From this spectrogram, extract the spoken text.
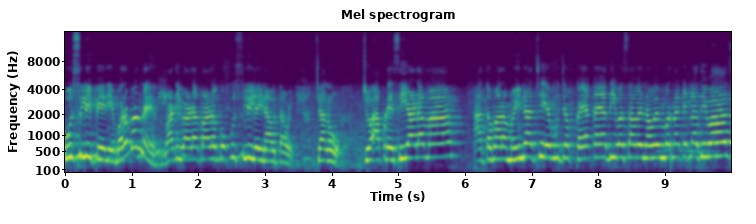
કુસલી પહેરીએ બરાબર ને? વાડીવાળા બાળકો કુસલી લઈને આવતા હોય. ચાલો જો આપણે શિયાળામાં આ તમારા મહિના છે એ મુજબ કયા કયા દિવસ આવે? નવેમ્બરના કેટલા દિવસ?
